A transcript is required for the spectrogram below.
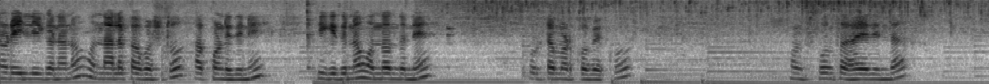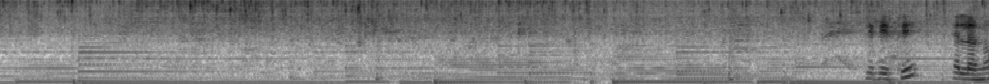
ನೋಡಿ, ಇಲ್ಲಿಗ ನಾನು ಒಂದು ನಾಲ್ಕು ಆಗೋಷ್ಟು ಹಾಕ್ಕೊಂಡಿದ್ದೀನಿ ಈಗ ಇದನ್ನು ಒಂದೊಂದನ್ನೇ ಉಲ್ಟ ಮಾಡ್ಕೋಬೇಕು. ಒಂದು ಸ್ಪೂನ್ ಸಹಾಯದಿಂದ. ಈ ರೀತಿ ಎಲ್ಲನೂ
